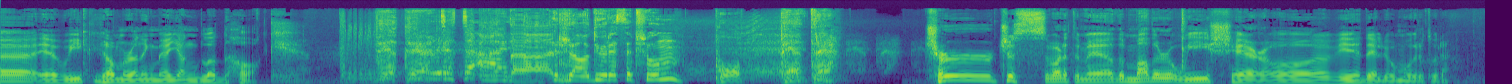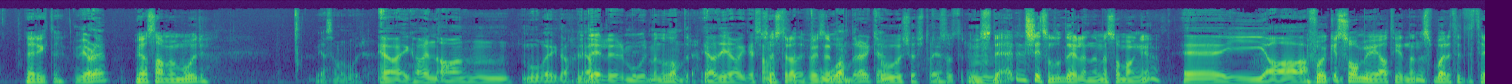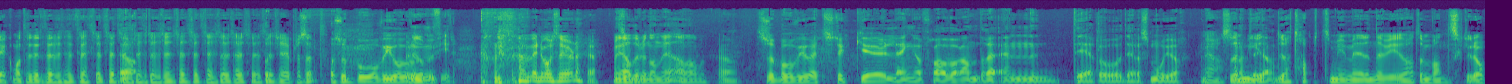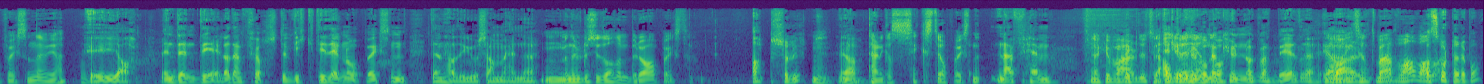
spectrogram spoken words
uh, We Come Running med Young Blood Hawk. P3 Dette er Radioresepsjonen. på P3. Churches var dette med The Mother We Share. Og vi deler jo mor, Tore. Det er riktig. Vi gjør det. Vi har samme mor. Vi er samme mor. ja, jeg har en annen mor, jeg, da. Du Ja, deler mor med noen andre. ja det gjør jeg. Det er sant. Søstera di, for To eksempel. andre, er det ikke? To søstre, ja. To søstre. Mm. Så det er litt slitsomt å dele henne med så mange. Eh, ja Du får jo ikke så mye av tiden hennes, bare 33,33% Og så bor vi jo Rundt opp fire. Veldig mange som gjør det. Men jeg hadde runda ned. da. Så bor vi jo et stykke lenger fra hverandre enn dere og deres mor gjør. Ja, så det er Sånn mye, ja. du har tapt mye mer enn det vi Du har hatt en vanskeligere oppvekst enn det vi har. Eh, Ja. Men den delen, den første viktige delen av oppveksten, den hadde jeg jo sammen med henne. Mm, men vil du si du hadde en bra oppvekst? Absolutt. Ja. Terningkast 60 i oppveksten din? Nei, fem. Ja, ikke, hva er det du tenker? Det, det det Kunne, nok vært bedre. Ja. Hva, hva, hva, Hva skorta det på?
